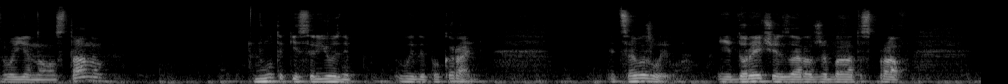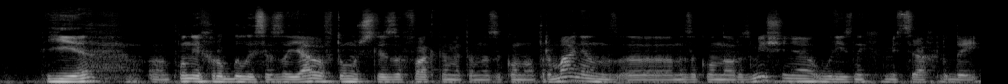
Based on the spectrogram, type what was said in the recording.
воєнного стану ну, такі серйозні види покарання. І це важливо. І, до речі, зараз вже багато справ є. Е, По них робилися заяви, в тому числі за фактами там, незаконного тримання, е, незаконного розміщення у різних місцях людей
